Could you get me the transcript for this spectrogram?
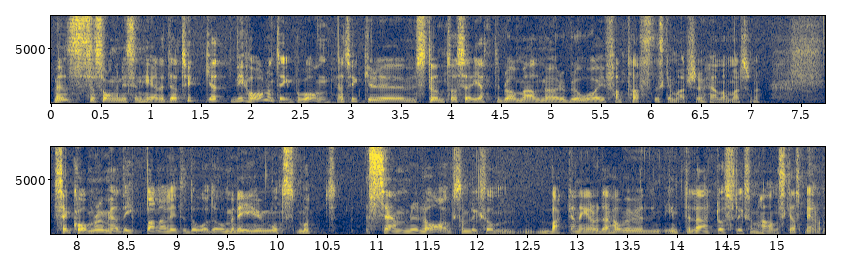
Men säsongen i sin helhet, jag tycker att vi har någonting på gång. Jag tycker eh, stundtals är det jättebra. Malmö och Örebro var ju fantastiska matcher, hemmamatcherna. Sen kommer de här dipparna lite då och då, men det är ju mot, mot sämre lag som liksom backar ner och där har vi väl inte lärt oss liksom handskas med dem.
